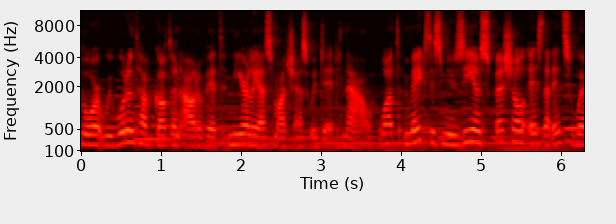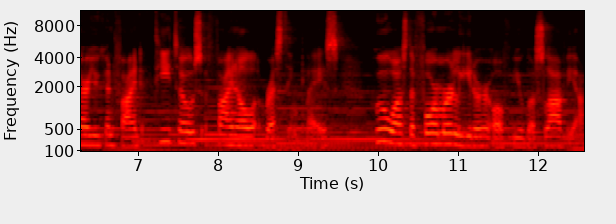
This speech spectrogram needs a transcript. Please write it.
tour we wouldn't have gotten out of it nearly as much as we did now. What makes this museum special is that it's where you can find Tito's final resting place, who was the former leader of Yugoslavia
